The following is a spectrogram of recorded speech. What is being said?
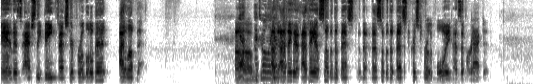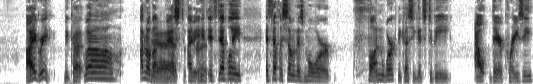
and is actually being Fester for a little bit. I love that. Yeah, Um, I totally I, get I that. think that I think that's some of the best. that- That's some of the best Christopher Lloyd has ever acted. I agree because well, I don't know about Yeah, best. I mean, it's definitely it's definitely some of his more fun work because he gets to be out there crazy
